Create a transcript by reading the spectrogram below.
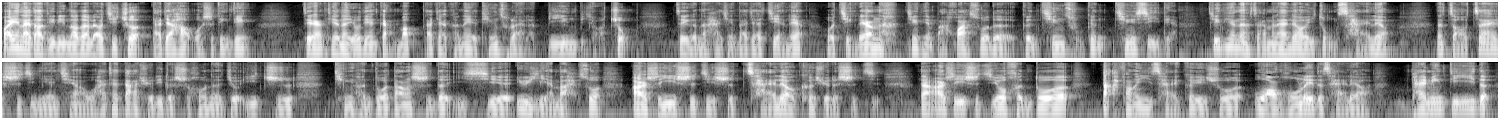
欢迎来到叮叮叨叨聊汽车。大家好，我是叮叮。这两天呢有点感冒，大家可能也听出来了，鼻音比较重。这个呢还请大家见谅，我尽量呢今天把话说得更清楚、更清晰一点。今天呢咱们来聊一种材料。那早在十几年前啊，我还在大学里的时候呢，就一直听很多当时的一些预言吧，说二十一世纪是材料科学的世纪。但二十一世纪有很多大放异彩，可以说网红类的材料。排名第一的，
